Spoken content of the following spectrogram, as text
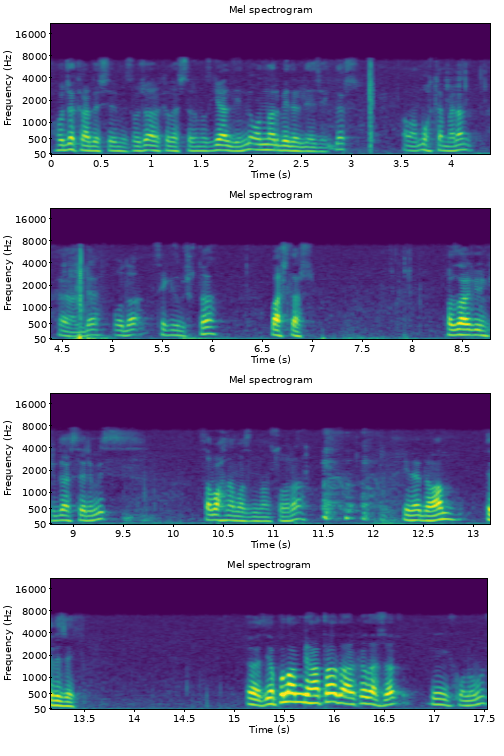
hoca kardeşlerimiz, hoca arkadaşlarımız geldiğinde onlar belirleyecekler. Ama muhtemelen herhalde o da 8.30'da başlar. Pazar günkü derslerimiz sabah namazından sonra yine devam edecek. Evet yapılan bir hata da arkadaşlar bugünkü konumuz.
